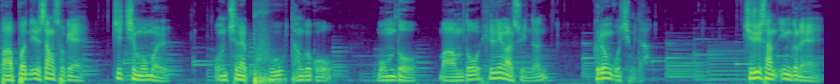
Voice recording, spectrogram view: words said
바쁜 일상 속에 지친 몸을 온천에 푹 담그고 몸도 마음도 힐링할 수 있는 그런 곳입니다. 지리산 인근에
